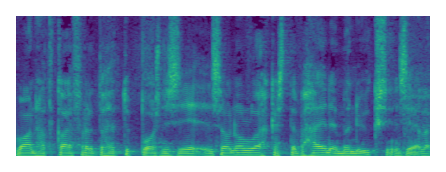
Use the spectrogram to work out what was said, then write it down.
vanhat kaifarit on hetty pois, niin se, se on ollut ehkä sitten vähän enemmän yksin siellä.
